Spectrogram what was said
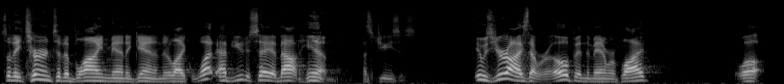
So they turn to the blind man again and they're like, What have you to say about him? That's Jesus. It was your eyes that were open, the man replied. Well,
